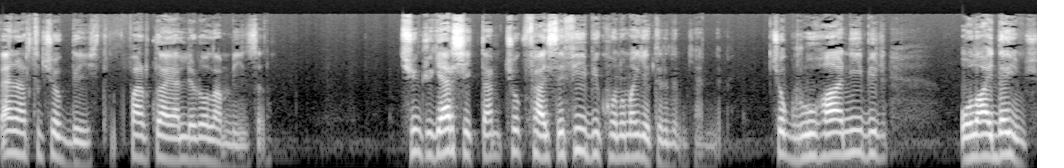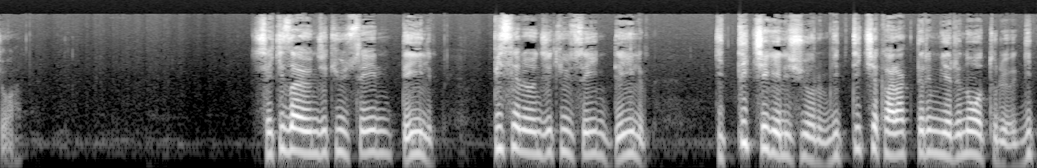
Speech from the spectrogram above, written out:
Ben artık çok değiştim. Farklı hayalleri olan bir insanım. Çünkü gerçekten çok felsefi bir konuma getirdim kendimi. Çok ruhani bir olaydayım şu an. 8 ay önceki Hüseyin değilim. Bir sene önceki Hüseyin değilim. Gittikçe gelişiyorum. Gittikçe karakterim yerine oturuyor. Git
